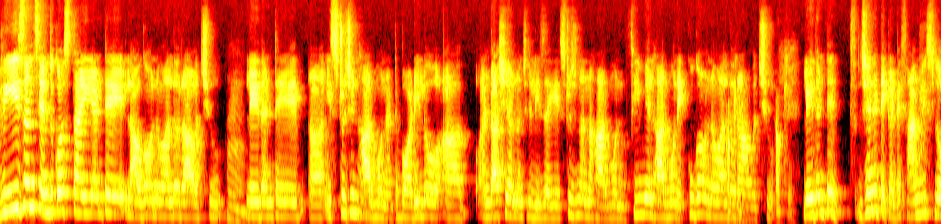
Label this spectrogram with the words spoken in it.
రీజన్స్ ఎందుకు వస్తాయి అంటే లావుగా ఉన్న వాళ్ళు రావచ్చు లేదంటే ఇస్ట్రోజన్ హార్మోన్ అంటే బాడీలో అండాశయాల నుంచి రిలీజ్ అయ్యే ఎస్ట్రోజన్ అన్న హార్మోన్ ఫీమేల్ హార్మోన్ ఎక్కువగా ఉన్న వాళ్ళు. రావచ్చు. లేదంటే జెనెటిక్ అంటే families లో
